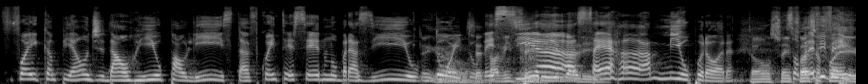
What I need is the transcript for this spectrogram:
foi campeão de downhill paulista, ficou em terceiro no Brasil, Legal. doido. Você Descia a serra a mil por hora. Então, sua infância foi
